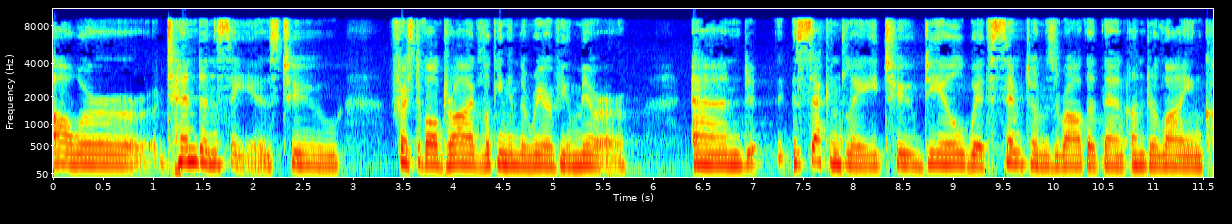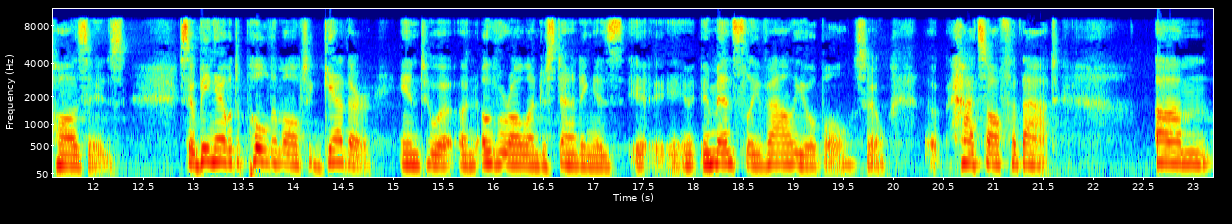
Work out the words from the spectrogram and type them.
our tendency is to, first of all, drive looking in the rearview mirror. And secondly, to deal with symptoms rather than underlying causes. So being able to pull them all together into a, an overall understanding is immensely valuable. So uh, hats off for that. Um,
